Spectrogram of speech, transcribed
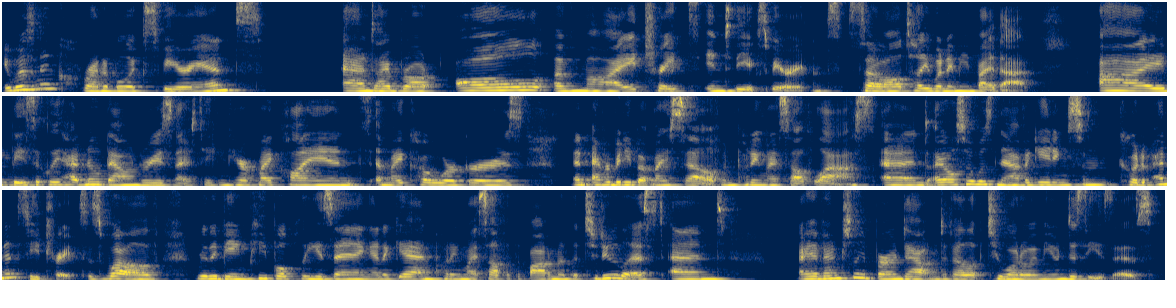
it was an incredible experience. And I brought all of my traits into the experience. So, I'll tell you what I mean by that. I basically had no boundaries and I was taking care of my clients and my coworkers and everybody but myself and putting myself last. And I also was navigating some codependency traits as well of really being people pleasing and again, putting myself at the bottom of the to do list. And I eventually burned out and developed two autoimmune diseases.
